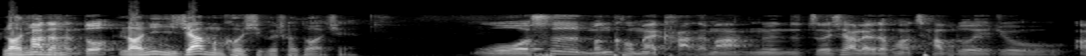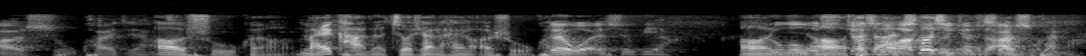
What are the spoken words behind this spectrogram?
老倪的很多。老倪，你家门口洗个车多少钱？我是门口买卡的嘛，那折下来的话，差不多也就二十五块这样。二十五块啊，买卡的折下来还要二十五块。对我 SUV 啊，哦，如果我是轿车的话，它是按车可能就是二十块嘛，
